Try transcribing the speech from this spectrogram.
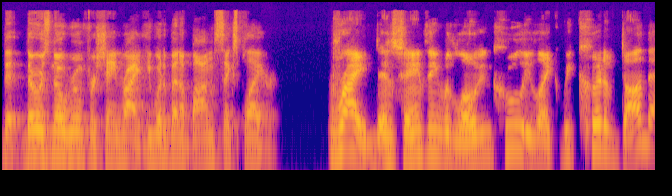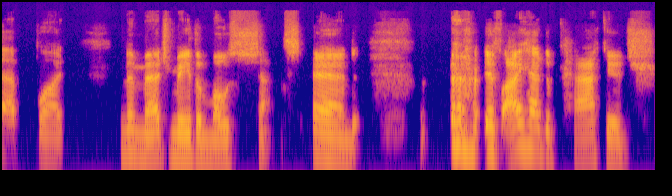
There was no room for Shane Wright. He would have been a bottom six player. Right. And same thing with Logan Cooley. Like we could have done that, but Nemec made the most sense. And if I had to package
